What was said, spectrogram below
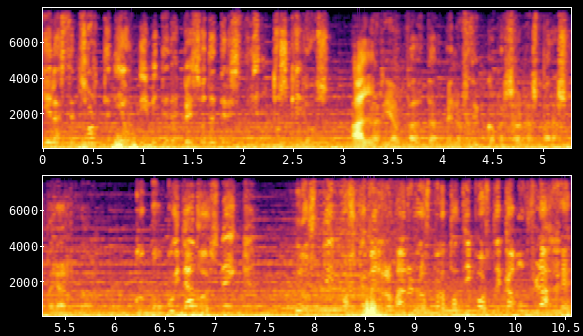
Y el ascensor tenía un límite de peso de 300 kilos. ¡Hala! Harían falta al menos cinco personas para superarlo. Cu- cu- cuidado, Snake. Los prototipos de camuflaje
